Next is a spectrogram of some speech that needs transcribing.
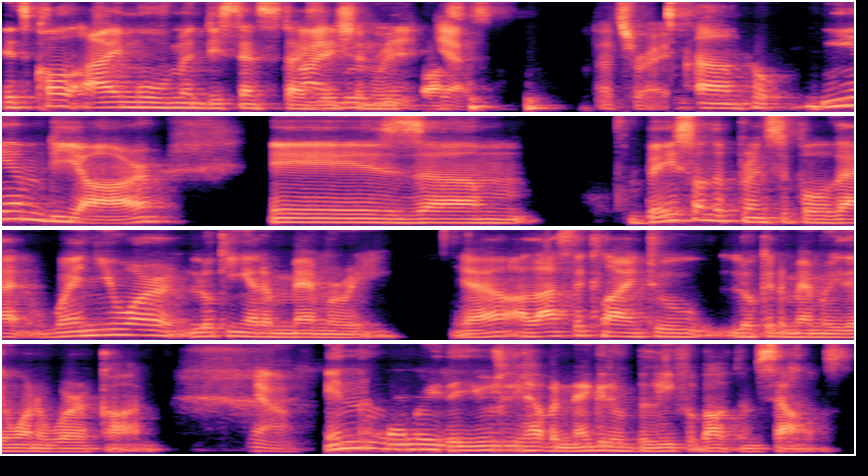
It's called eye movement desensitization eye movement, Yes, that's right. Um, so EMDR is um, based on the principle that when you are looking at a memory, yeah, I'll ask the client to look at a memory they want to work on. Yeah. In the memory, they usually have a negative belief about themselves.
